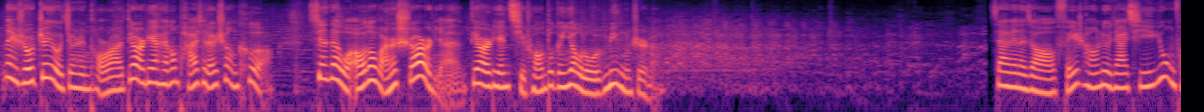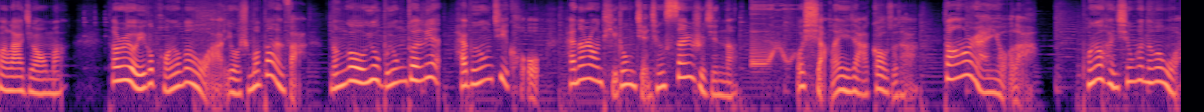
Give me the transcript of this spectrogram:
那时候真有精神头啊，第二天还能爬起来上课。现在我熬到晚上十二点，第二天起床都跟要了我命似的。下面呢叫肥肠六加七，用放辣椒吗？他说有一个朋友问我啊，有什么办法？能够又不用锻炼，还不用忌口，还能让体重减轻三十斤呢？我想了一下，告诉他当然有了。朋友很兴奋地问我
